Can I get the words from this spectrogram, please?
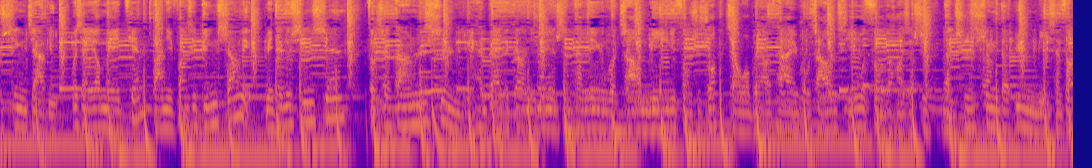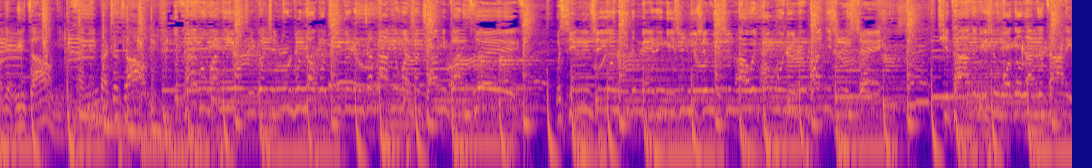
性价比。我想要每天把你放进冰箱里，每天都新鲜，走像刚认识你。Hey bad girl，你的眼神太令我着迷。你总是说叫我不要太过着急，我走的好像是难吃剩的玉米，想早点遇到你，才明白这道理。我才不管你有几个情人，碰到过几个人，在那天晚上将你灌醉。我心里只有你的美丽，你是女神，你是那位澎湖女人，管你是谁。其他的女生我都懒得搭理。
